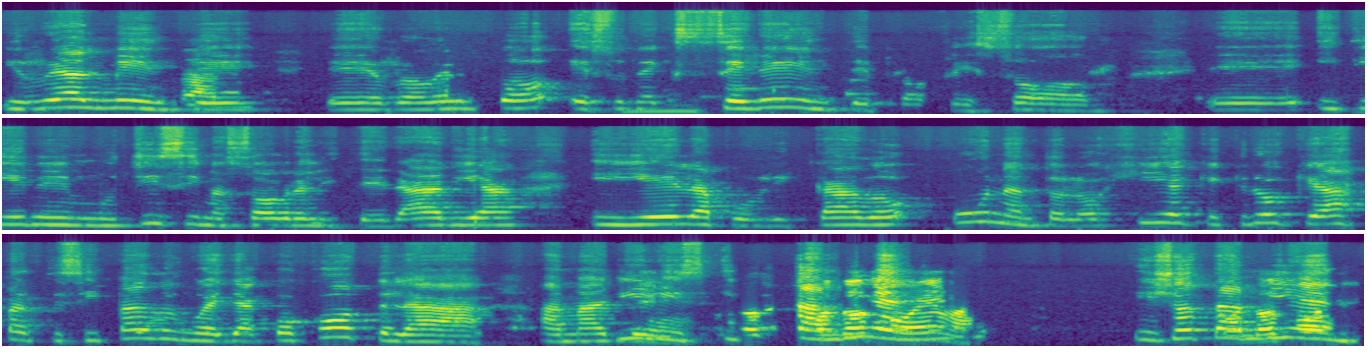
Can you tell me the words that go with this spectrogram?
Y realmente eh, Roberto es un excelente profesor. Eh, y tiene muchísimas obras literarias y él ha publicado una antología que creo que has participado en Guayacocotla, Amarilis, y yo también. Y yo también.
